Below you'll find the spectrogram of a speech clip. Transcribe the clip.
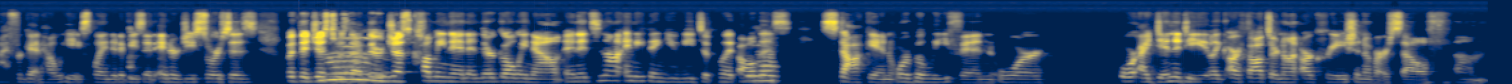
I forget how he explained it if he said energy sources, but the gist mm. was that they're mm. just coming in and they're going out, and it's not anything you need to put all yeah. this stock in or belief in or or identity like our thoughts are not our creation of ourself um,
